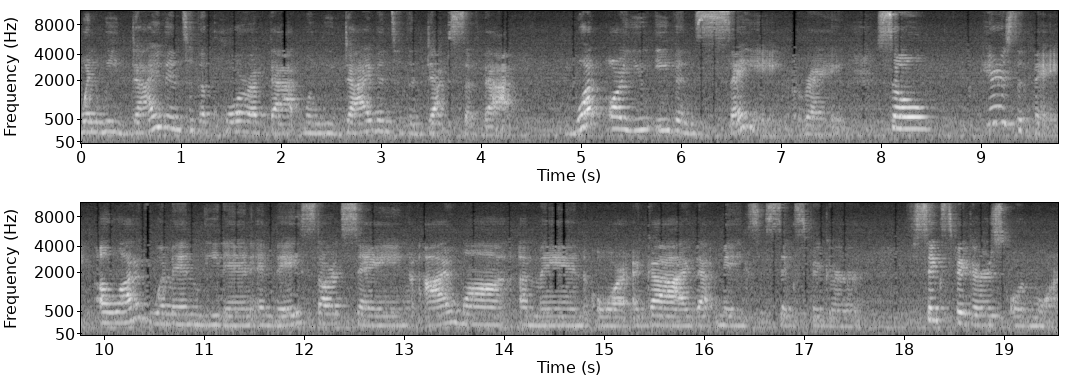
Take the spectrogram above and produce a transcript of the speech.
When we dive into the core of that, when we dive into the depths of that, what are you even saying, right? So here's the thing. A lot of women lead in and they start saying i want a man or a guy that makes six figure six figures or more.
